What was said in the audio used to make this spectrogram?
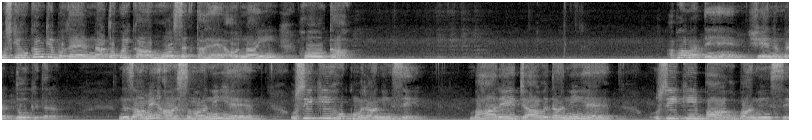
उसके हुक्म के बगैर ना तो कोई काम हो सकता है और ना ही होगा। अब हम आते हैं शेर नंबर दो की तरफ़। निज़ाम आसमानी है उसी की हुक्मरानी से। बहारे जावदानी है उसी की बागबानी से।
